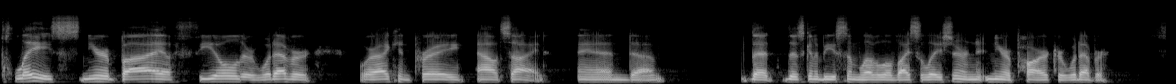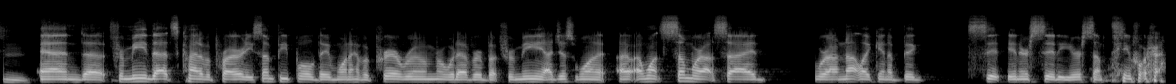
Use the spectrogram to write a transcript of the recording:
place nearby, a field or whatever, where I can pray outside, and um, that there's going to be some level of isolation or n- near a park or whatever. Hmm. And uh, for me, that's kind of a priority. Some people they want to have a prayer room or whatever, but for me, I just want I, I want somewhere outside where I'm not like in a big sit inner city or something where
